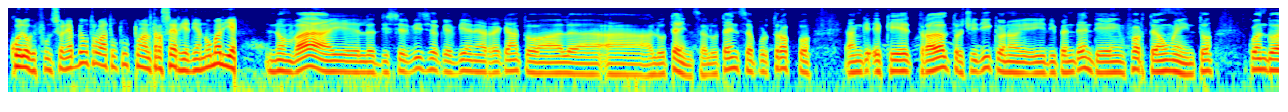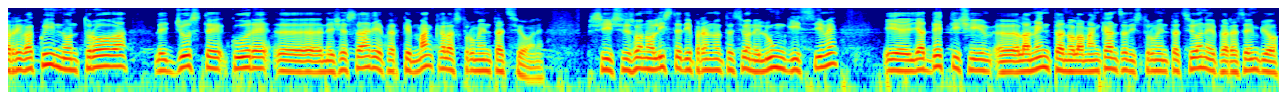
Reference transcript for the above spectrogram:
quello che funziona. Abbiamo trovato tutta un'altra serie di anomalie. Non va il disservizio che viene arrecato al, all'utenza. L'utenza purtroppo, anche, che tra l'altro ci dicono i dipendenti è in forte aumento, quando arriva qui non trova le giuste cure eh, necessarie perché manca la strumentazione. Ci, ci sono liste di prenotazione lunghissime gli addetti ci eh, lamentano la mancanza di strumentazione per esempio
